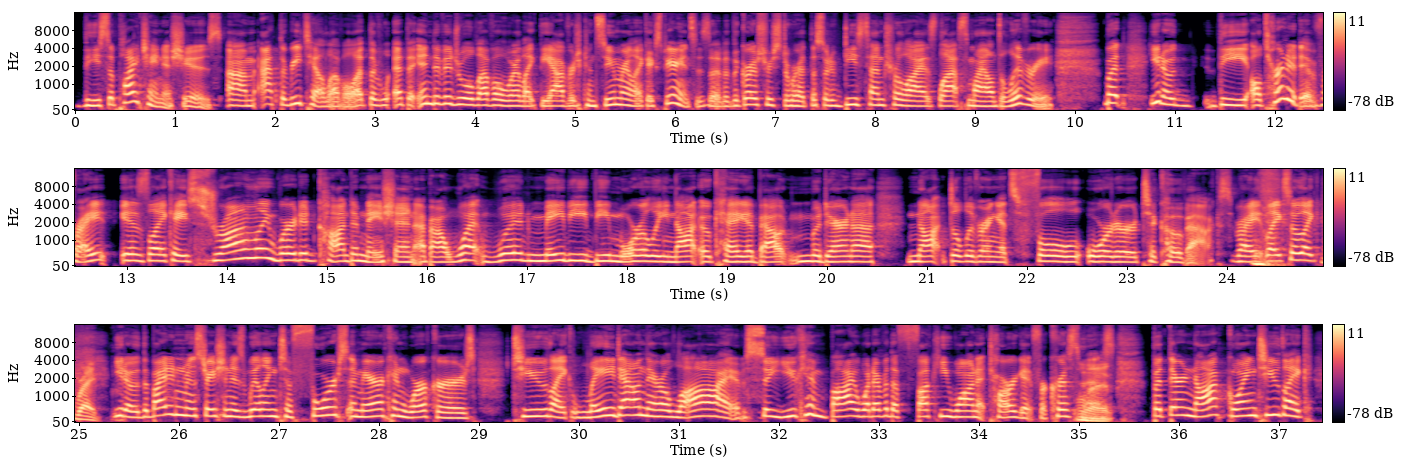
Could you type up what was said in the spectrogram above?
the supply chain issues um, at the retail level, at the at the individual level, where like the average consumer like experiences it at the grocery store, at the sort of decentralized last mile delivery. But you know, the alternative, right, is like a strongly worded condemnation about what would maybe be morally not okay about Moderna not delivering its full order to COVAX, right? Like so, like Right. you know, the Biden administration is willing to force American workers to like lay down their lives so you can buy whatever the fuck you want at Target for Christmas. Right. But they're not going to like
